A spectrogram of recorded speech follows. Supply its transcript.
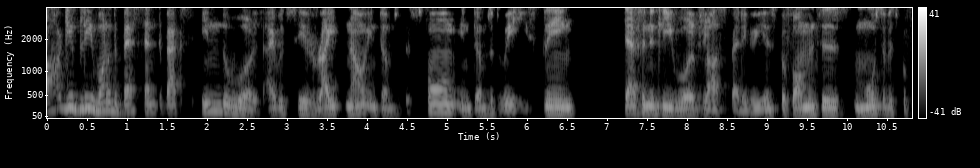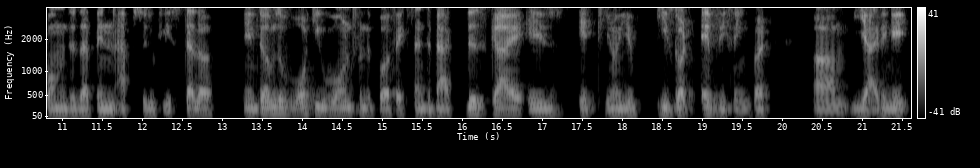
arguably one of the best centre backs in the world, I would say, right now, in terms of his form, in terms of the way he's playing definitely world class pedigree. His performances, most of his performances have been absolutely stellar. In terms of what you want from the perfect centre back, this guy is it. You know, you've he's got everything. But um, yeah, I think it,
